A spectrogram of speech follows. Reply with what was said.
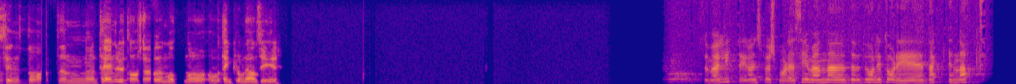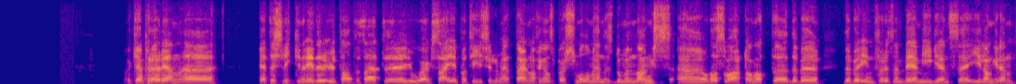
synes du om at en trener uttaler seg på den måten, og, og hva tenker du om det han sier? Oppsummer litt spørsmålet, Simen. Eh, Du du har litt dårlig dekk nett. Ok, jeg prøver igjen. Eh, Peter Slikkenrider uttalte seg etter Johaugs seier på 10 km. Nå fikk han spørsmål om hennes dominans, eh, og da svarte han at det bør, det bør innføres en BMI-grense i langrenn.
